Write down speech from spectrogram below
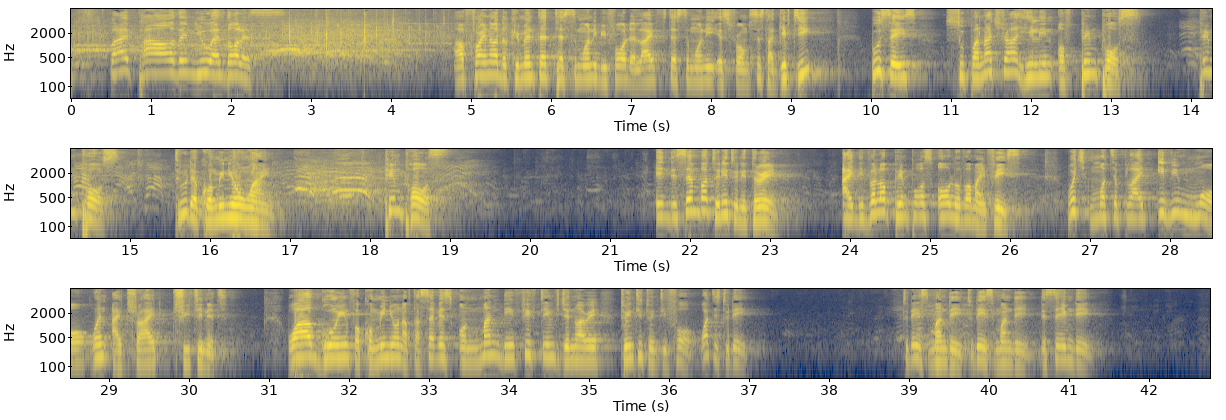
5,000 US dollars. Our final documented testimony before the life testimony is from Sister Gifty, who says, Supernatural healing of pimples. Pimples through the communion wine. Pimples. In December 2023, I developed pimples all over my face, which multiplied even more when I tried treating it. While going for communion after service on Monday, 15th January 2024. What is today? Today is Monday. Today is Monday, the same day.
